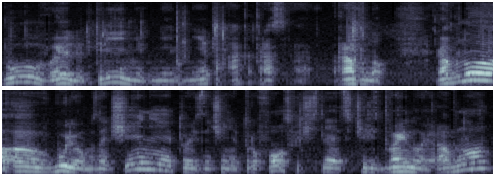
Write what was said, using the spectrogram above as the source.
bool value 3 не, не, не это, а как раз а, равно равно э, в булевом значении, то есть значение true-false вычисляется через двойное равно,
